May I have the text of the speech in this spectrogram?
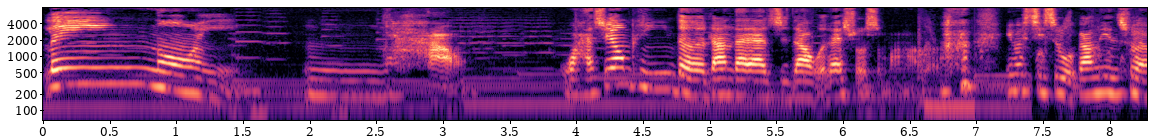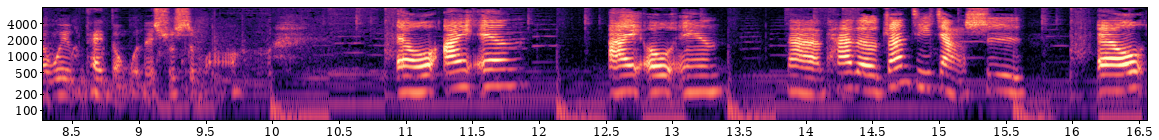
，Lin-Noi。嗯，好，我还是用拼音的让大家知道我在说什么好了，因为其实我刚念出来我也不太懂我在说什么。L-I-N-I-O-N，那他的专辑奖是。L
